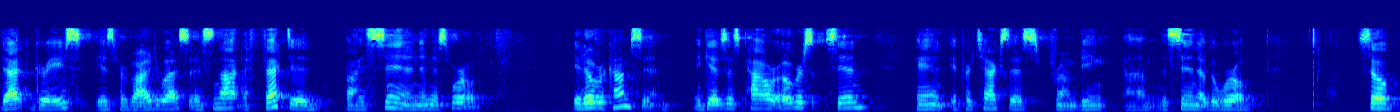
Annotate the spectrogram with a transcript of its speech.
That grace is provided to us, and it's not affected by sin in this world. It overcomes sin. It gives us power over sin and it protects us from being um, the sin of the world. So,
